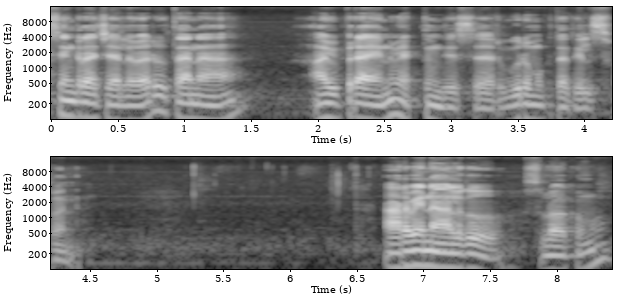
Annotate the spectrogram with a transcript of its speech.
శంకరాచార్య వారు తన అభిప్రాయాన్ని వ్యక్తం చేశారు గురుముఖత తెలుసుకొని. అరవై నాలుగు శ్లోకము.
